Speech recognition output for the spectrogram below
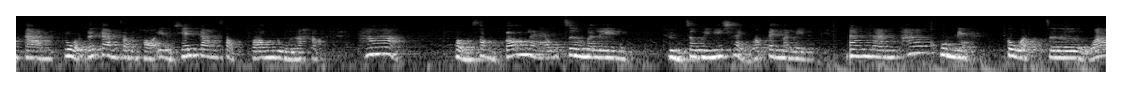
ำการตรวจด้วยการจำเพาะอย่างเช่นการส่องกล้องดูนะคะ ถ้า ผลส่องกล้องแล้วเจอมะเร็ง ถึงจะวินิจฉัยว่าเป็นมะเร็ง ดังนั้นถ้าคุณเนี่ยตรวจเจอว่า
